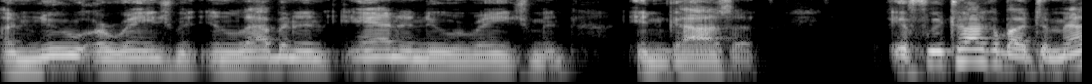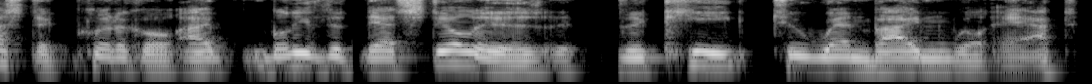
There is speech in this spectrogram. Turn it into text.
a new arrangement in Lebanon and a new arrangement in Gaza. If we talk about domestic political, I believe that that still is the key to when Biden will act,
